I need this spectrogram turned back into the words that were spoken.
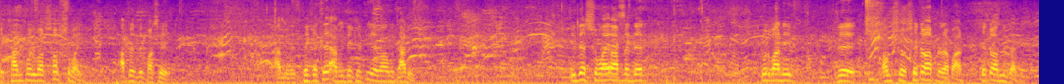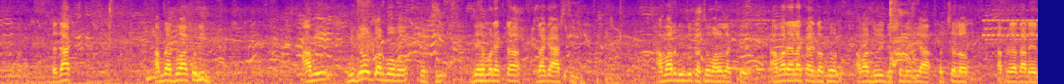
এই খান পরিবার সবসময় আপনাদের পাশে আমি থেকেছে, আমি দেখেছি এবং আমি জানি। ঈদের সময় আপনাদের কোরবানির যে অংশ, সেটাও আপনারা পান, সেটাও আমি জানি। তা যাক, আমরা দোয়া করি। আমি নিজেও গর্ববোধ করছি যে এমন একটা জায়গায় আসছি। আমার নিজের কাছেও ভালো লাগছে। আমার এলাকায় যখন আমার জুরিডিকশন এরিয়া হচ্ছিল আপনারা জানেন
